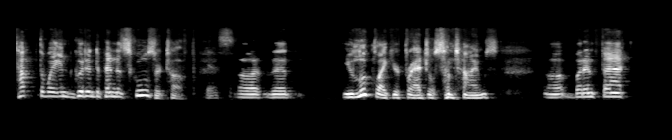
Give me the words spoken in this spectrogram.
tough the way in good independent schools are tough. Yes. Uh, that you look like you're fragile sometimes, uh, but in fact,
